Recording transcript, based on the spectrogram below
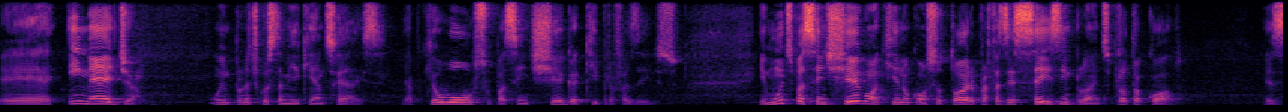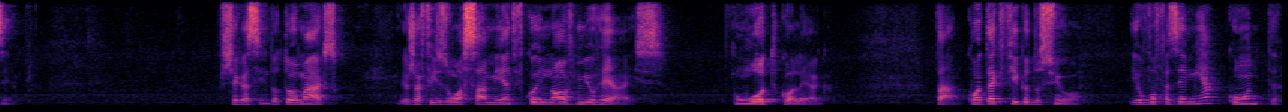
é, em média, o implante custa R$ 1.500. É porque eu ouço, o paciente chega aqui para fazer isso. E muitos pacientes chegam aqui no consultório para fazer seis implantes, protocolo. Exemplo. Chega assim, doutor Marcos, eu já fiz um orçamento, ficou em 9 mil reais, com outro colega. Tá, quanto é que fica do senhor? Eu vou fazer minha conta.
